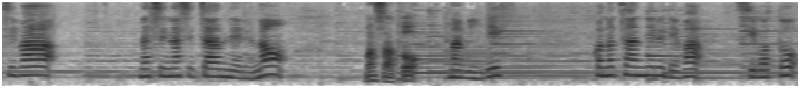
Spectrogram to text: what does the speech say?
ちは。なしなしチャンネルのまさと。まみです。このチャンネルでは仕事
